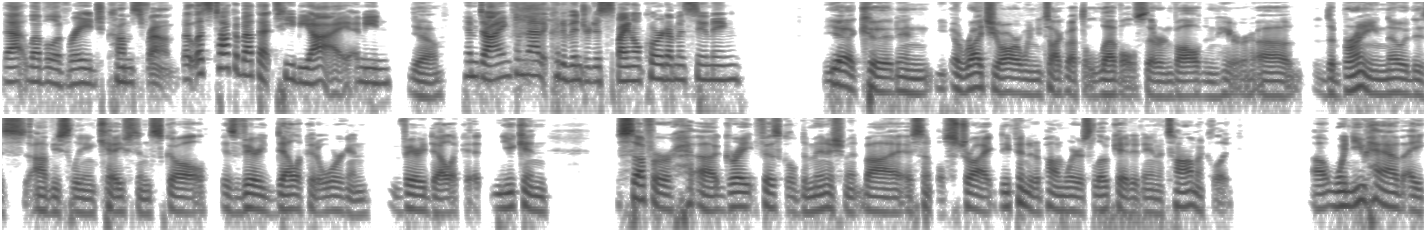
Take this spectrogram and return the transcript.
that level of rage comes from. But let's talk about that TBI. I mean, yeah. Him dying from that, it could have injured his spinal cord, I'm assuming. Yeah, it could. And right you are when you talk about the levels that are involved in here. Uh, the brain, though it is obviously encased in skull, is very delicate organ, very delicate. You can suffer uh, great physical diminishment by a simple strike, depending upon where it's located anatomically. Uh, when you have a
